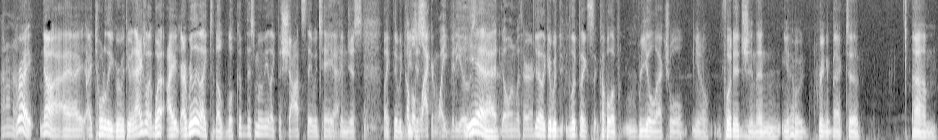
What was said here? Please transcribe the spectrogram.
I don't know. Right. No, I, I I totally agree with you. And actually, what I I really liked the look of this movie, like the shots they would take, Yeah. and just like they would A couple just black and white videos. Yeah. Going with her. yeah, like it would it looked like a couple of real, actual, you know, footage, and then you know bring it back to um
